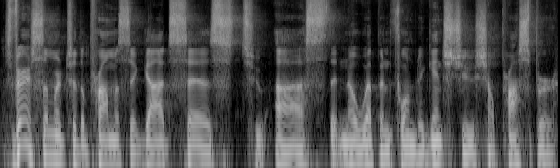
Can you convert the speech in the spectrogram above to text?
It's very similar to the promise that God says to us that no weapon formed against you shall prosper.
